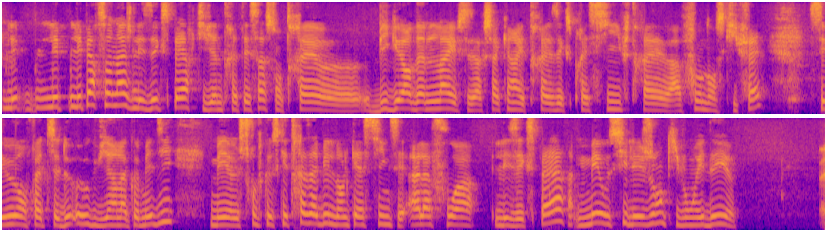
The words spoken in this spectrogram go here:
les, personnages, les experts qui viennent traiter ça sont très euh, bigger than life, c'est-à-dire que chacun est très expressif, très à fond dans ce qu'il fait. C'est eux, en fait, c'est de eux que vient la comédie. Mais euh, je trouve que ce qui est très habile dans le casting, c'est à la fois les experts, mais aussi les gens qui vont aider. Bah,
